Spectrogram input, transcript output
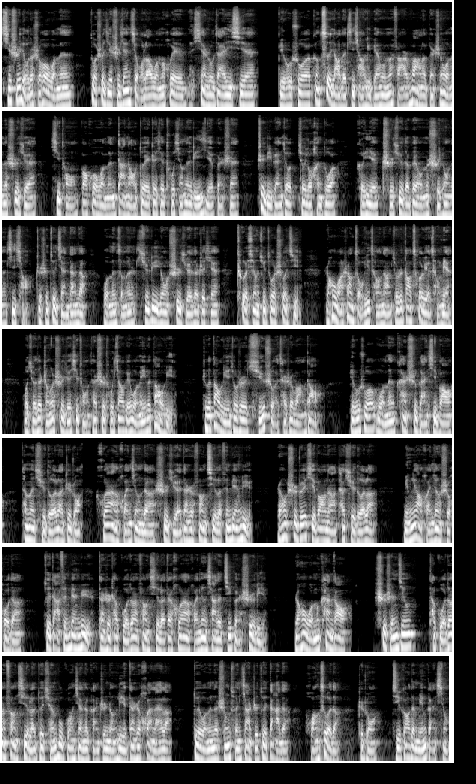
其实有的时候我们做设计时间久了，我们会陷入在一些，比如说更次要的技巧里边，我们反而忘了本身我们的视觉系统，包括我们大脑对这些图形的理解本身，这里边就就有很多。可以持续的被我们使用的技巧，这是最简单的。我们怎么去利用视觉的这些特性去做设计？然后往上走一层呢，就是到策略层面。我觉得整个视觉系统在试图教给我们一个道理，这个道理就是取舍才是王道。比如说，我们看视感细胞，它们取得了这种昏暗环境的视觉，但是放弃了分辨率；然后视锥细胞呢，它取得了明亮环境时候的。最大分辨率，但是它果断放弃了在昏暗环境下的基本视力。然后我们看到视神经，它果断放弃了对全部光线的感知能力，但是换来了对我们的生存价值最大的黄色的这种极高的敏感性。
